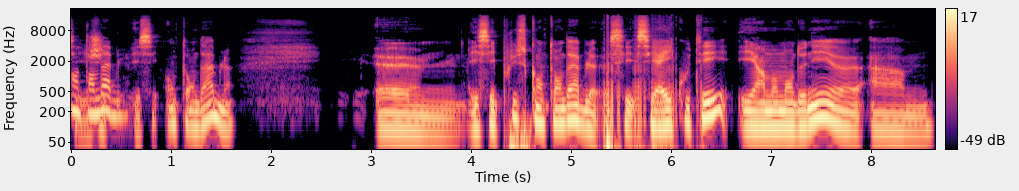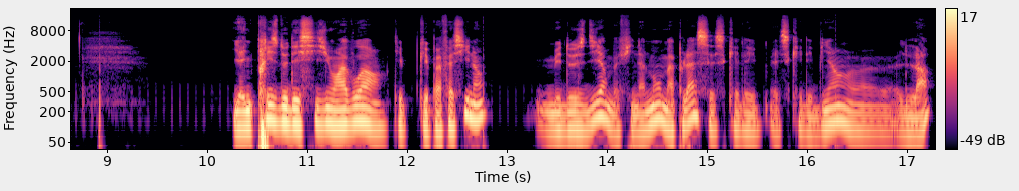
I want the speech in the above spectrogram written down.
entendable. Et c'est entendable. Euh, et c'est plus qu'entendable, c'est à écouter et à un moment donné, euh, il y a une prise de décision à avoir qui n'est pas facile, hein, mais de se dire bah, finalement ma place, est-ce qu'elle est, bien euh, là?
